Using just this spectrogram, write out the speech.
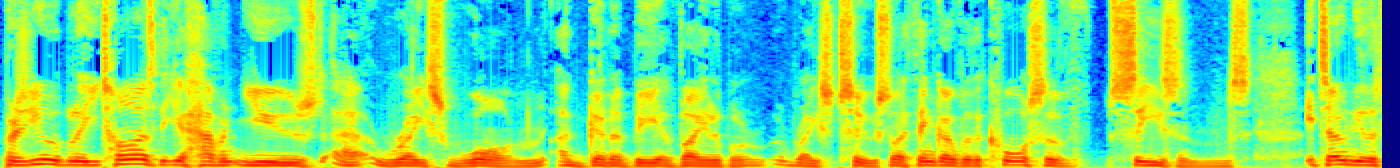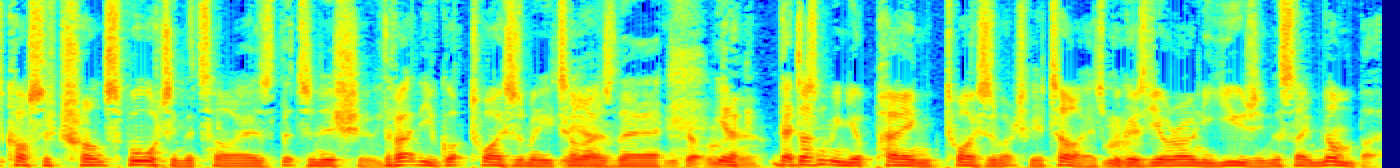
presumably tyres that you haven't used at race one are going to be available at race two. So I think over the course of seasons, it's only the cost of transporting the tyres that's an issue. The fact that you've got twice as many tyres Yeah, there, you've got them you know, there. Mm. that doesn't mean you're paying twice as much for your tyres because you're only using the same number.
